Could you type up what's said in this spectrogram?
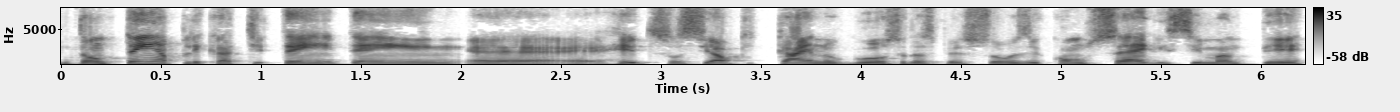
Então tem aplicativo, tem, tem é, é, rede social que cai no gosto das pessoas e consegue se manter,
